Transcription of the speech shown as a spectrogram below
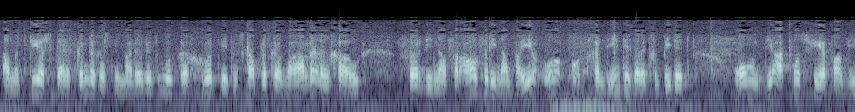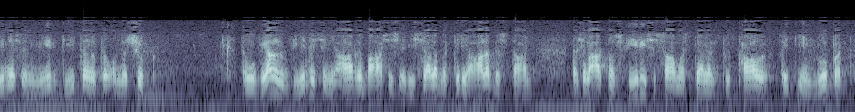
amateursterrekundiges nie, maar dit het ook 'n groot wetenskaplike waarde ingehou vir die na veral vir die nabye geleentheid wat dit gebied het om die atmosfeer van Venus in meer detail te ondersoek. Nou, hoewel Venus en die aarde basies uit dieselfde materiale bestaan, is hulle atmosferiese samestelling totaal uiteenlopend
